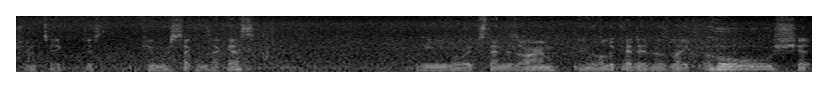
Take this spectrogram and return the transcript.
Shouldn't take just a few more seconds, I guess. He will extend his arm and we'll look at it and it's like, oh shit,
